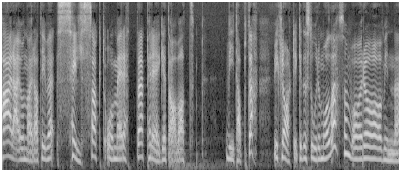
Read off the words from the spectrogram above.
her er jo narrativet selvsagt og med rette preget av at vi tapte. Vi klarte ikke det store målet, som var å vinne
